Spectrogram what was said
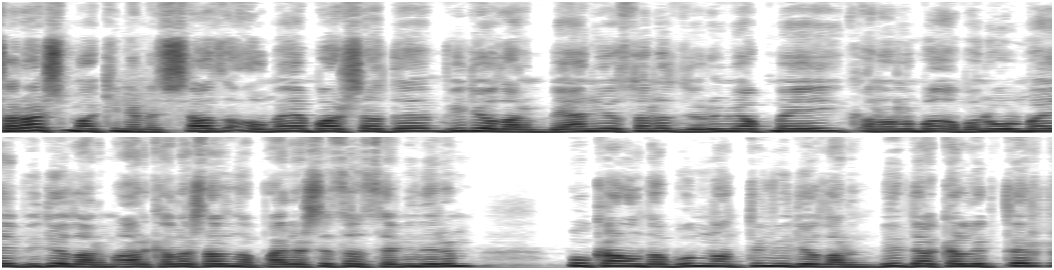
Tıraş makinemiz şarj almaya başladı. Videolarımı beğeniyorsanız yorum yapmayı, kanalıma abone olmayı, videolarımı arkadaşlarınızla paylaşırsanız sevinirim. Bu kanalda bulunan tüm videolarım bir dakikalıktır.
